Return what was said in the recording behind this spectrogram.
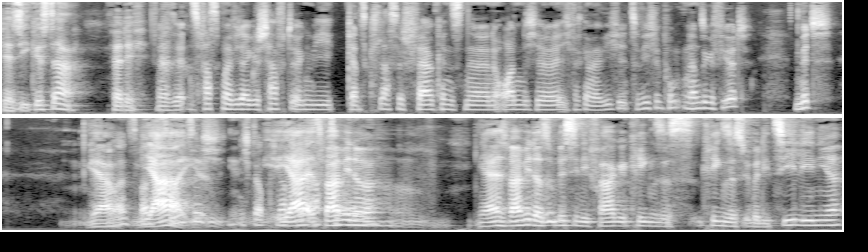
Der Sieg ist da. Fertig. Ja, sie hätten es fast mal wieder geschafft, irgendwie ganz klassisch Falcons eine, eine ordentliche, ich weiß gar nicht mehr, wie viel, zu wie vielen Punkten haben sie geführt? Mit Ja, Waren's- waren's ja, 20? Ich glaub, ja, es war 18 wieder, oder ja, es war wieder so ein bisschen die Frage, kriegen sie es, kriegen sie es über die Ziellinie?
